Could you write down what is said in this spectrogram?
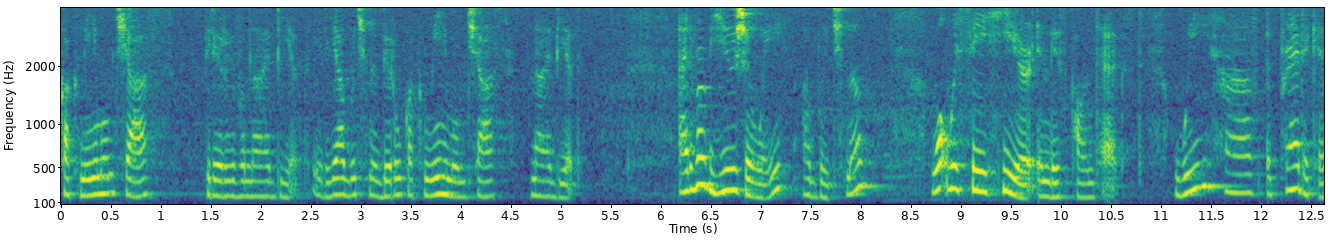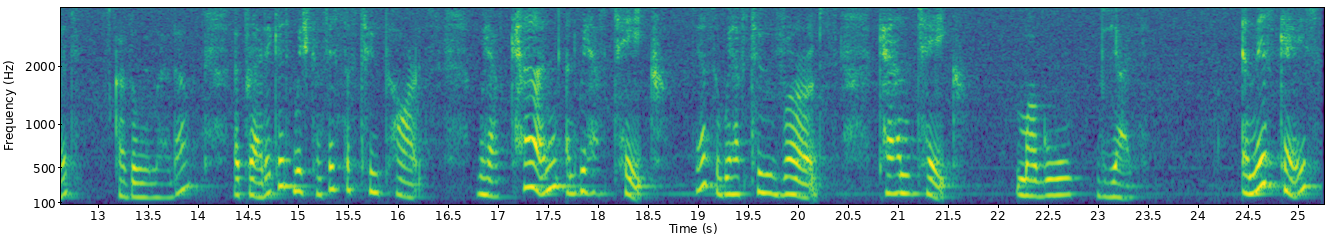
как минимум час перерыва на обед. Или я обычно беру как минимум час на обед. Adverb usually, обычно, what we see here in this context, we have a predicate, сказуемое, да? a predicate which consists of two parts. We have can and we have take. Yeah, so we have two verbs, can take, могу взять. In this case,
